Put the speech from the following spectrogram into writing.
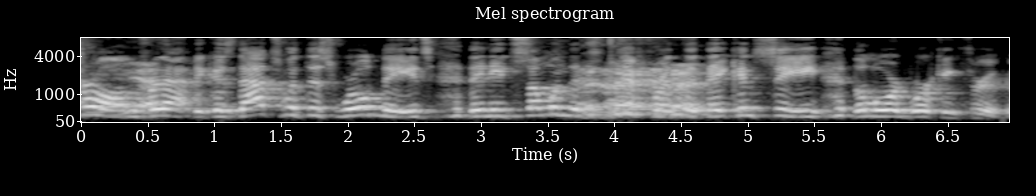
strong yeah. for that because that's what this world needs. They need someone that's different that they can see the Lord working through.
